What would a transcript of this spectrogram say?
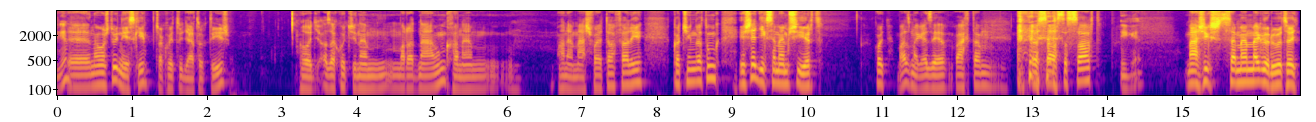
Igen. Na most úgy néz ki, csak hogy tudjátok ti is, hogy az a kocsi nem marad nálunk, hanem, hanem másfajta felé kacsingatunk, és egyik szemem sírt, hogy az meg ezért vágtam össze azt a szart, Igen. másik szemem megörült, hogy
